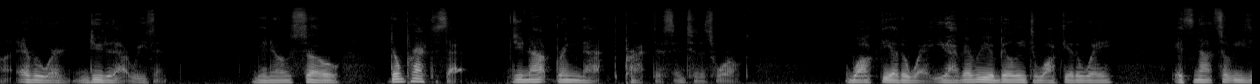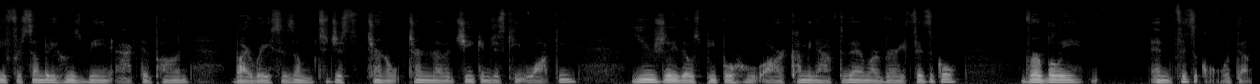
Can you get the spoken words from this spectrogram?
uh, everywhere due to that reason, you know. So don't practice that. Do not bring that practice into this world. Walk the other way. You have every ability to walk the other way. It's not so easy for somebody who's being acted upon by racism to just turn turn another cheek and just keep walking. Usually, those people who are coming after them are very physical, verbally, and physical with them.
